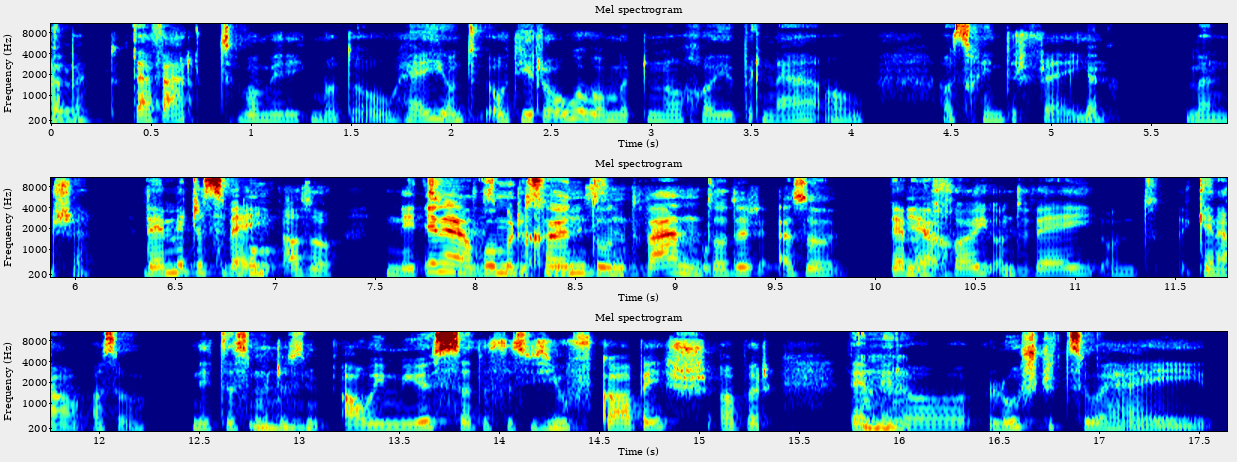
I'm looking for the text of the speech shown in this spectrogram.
eben, der Wert, den wir irgendwo da auch haben und auch die Rolle, die wir dann noch übernehmen können, auch als kinderfreie ja. Menschen. Wenn wir das wollen, also nicht... Genau, wo wir, wir können müssen, und wollen, oder? Also, wenn ja. wir können und wollen und genau, also nicht, dass wir mhm. das alle müssen, dass es unsere Aufgabe ist, aber wenn mhm. wir auch Lust dazu haben,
